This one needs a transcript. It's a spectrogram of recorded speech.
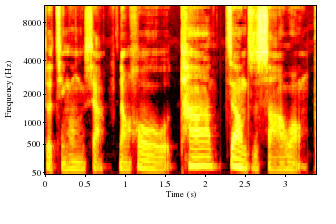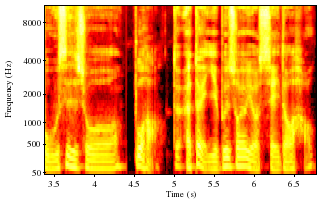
的情况下，然后她这样子撒网，不是说不好，对，呃，对，也不是说有谁都好。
